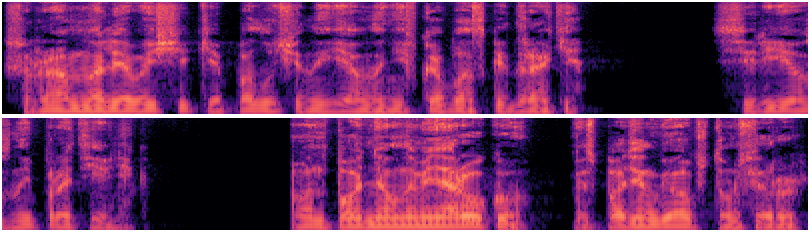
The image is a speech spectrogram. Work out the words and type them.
Шрам на левой щеке, полученный явно не в кабацкой драке. Серьезный противник. «Он поднял на меня руку, господин Гауптштурмфюрер».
